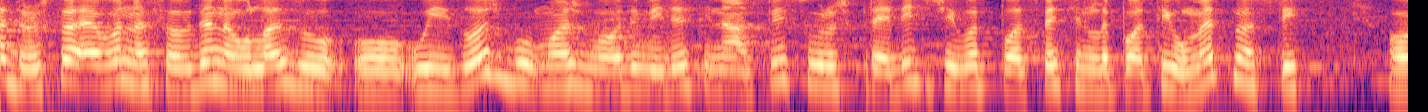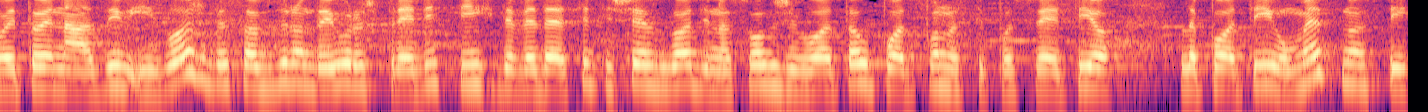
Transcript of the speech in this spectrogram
E, društvo, evo nas ovde na ulazu u, u izložbu. Možemo ovde videti natpis Uroš Predić, život posvećen lepoti umetnosti. Ovaj, to je naziv izložbe, s obzirom da je Uroš Predić tih 96 godina svog života u potpunosti posvetio lepoti i umetnosti.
